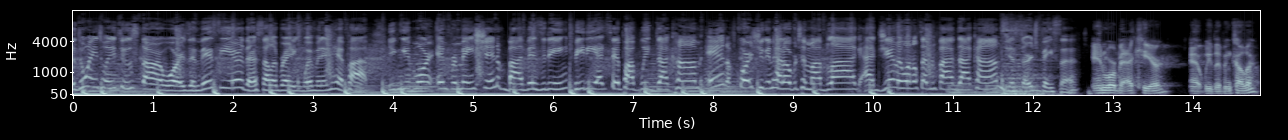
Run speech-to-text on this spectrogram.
the 2022 Star Awards. And this year, they're celebrating women in hip hop. You can get more information by visiting pdxhiphopweek.com. And of course, you can head over to my blog at jammin1075.com. Just search Besa. and we're back here at We Live in Color.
